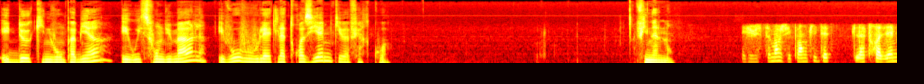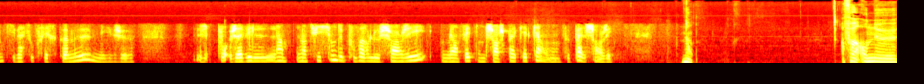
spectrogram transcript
et deux qui ne vont pas bien et où ils se font du mal, et vous, vous voulez être la troisième qui va faire quoi? Finalement. Et justement, j'ai pas envie d'être la troisième qui va souffrir comme eux, mais je, j'avais l'intuition de pouvoir le changer, mais en fait, on ne change pas quelqu'un, on ne peut pas le changer. Non. Enfin, on ne.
